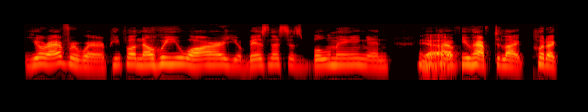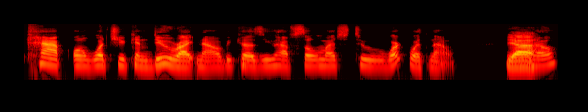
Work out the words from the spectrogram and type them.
you're everywhere. People know who you are, your business is booming and yeah. you have you have to like put a cap on what you can do right now mm. because you have so much to work with now. Yeah. You know?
